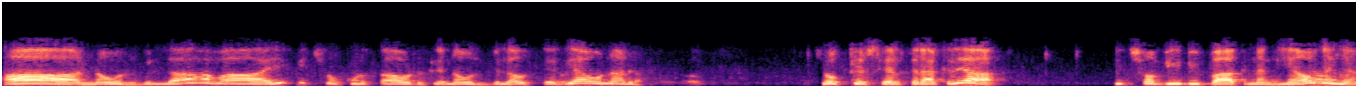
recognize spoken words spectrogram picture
ہاں نوز باللہ ہوا آئی پچھو کڑتا اٹھ کے نوز باللہ اٹھتے گیا انہوں نے۔ چوک کے سر تے رکھ لیا، پچھوں بی بی پاک ننگیاں ہو گئیاں۔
